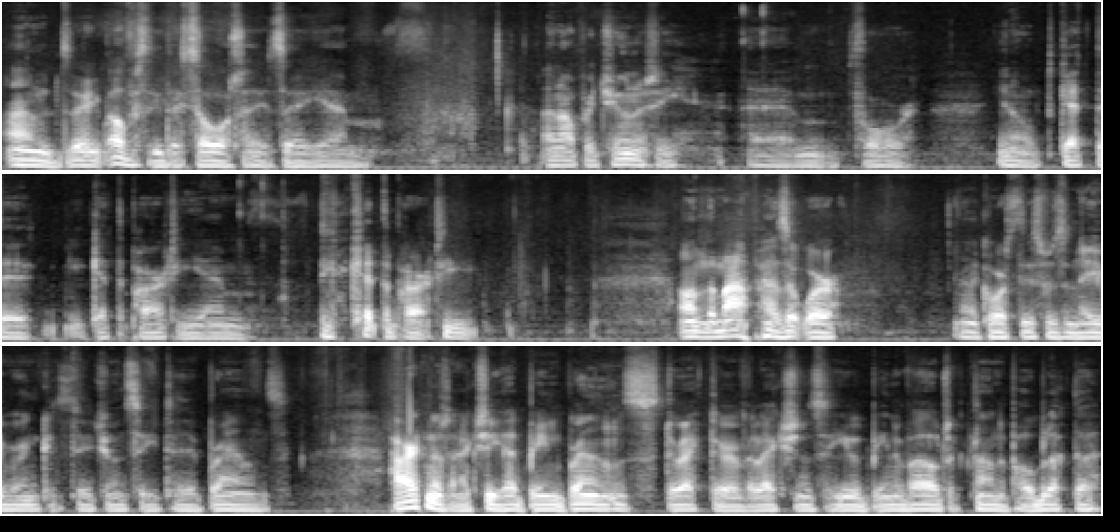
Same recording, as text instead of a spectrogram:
And they obviously they saw it as a um, an opportunity um, for you know to get the get the party um, get the party on the map, as it were. And of course, this was a neighbouring constituency to Browne's. Hartnett actually had been Browne's director of elections. He had been involved with Clann na Poblachta.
